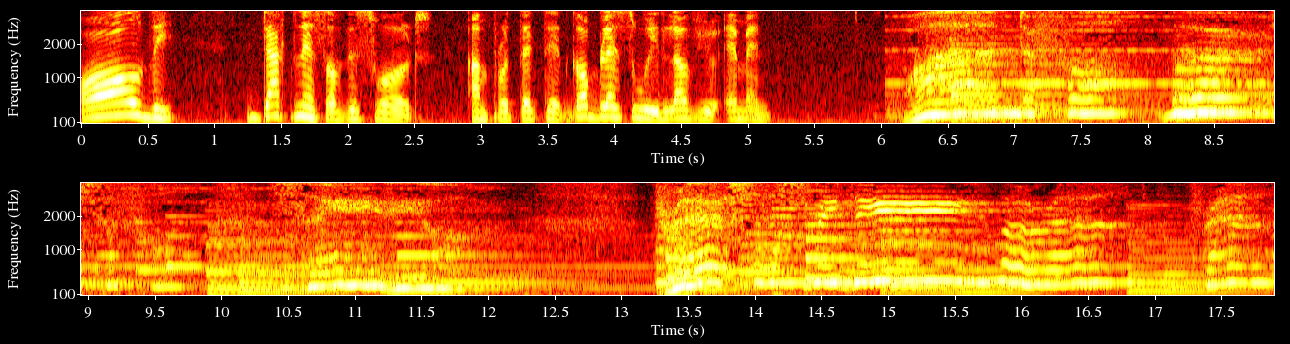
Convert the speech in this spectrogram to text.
all the darkness of this world and protected. God bless you. We love you. Amen. Wonderful, merciful Savior, precious Redeemer and friend.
